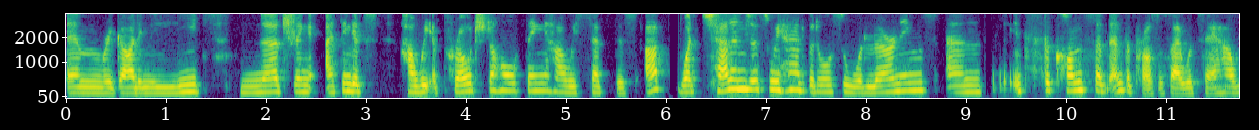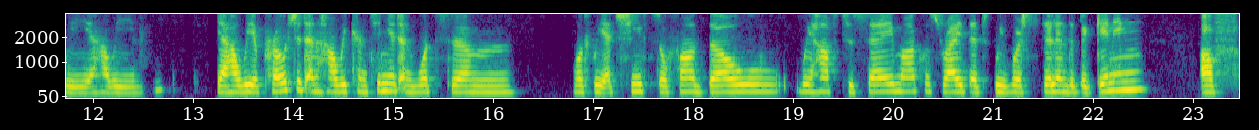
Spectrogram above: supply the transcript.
um, regarding leads nurturing, I think it's how we approach the whole thing, how we set this up, what challenges we had, but also what learnings. And it's the concept and the process, I would say, how we how we yeah how we approach it and how we continued and what um, what we achieved so far though we have to say marcus right that we were still in the beginning of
